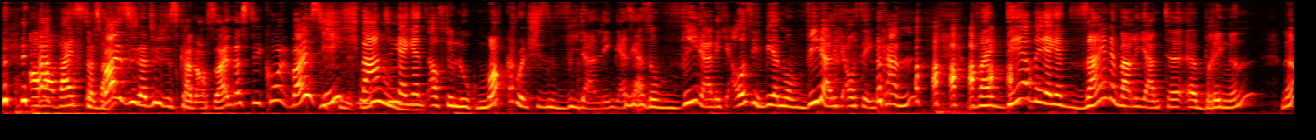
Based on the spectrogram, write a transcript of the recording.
Aber weißt du Das was? weiß ich natürlich. Es kann auch sein, dass die Kohle. Weiß ich, ich nicht. warte uh. ja jetzt auf den Luke Mockridge, diesen Widerling, der ja so widerlich aussieht, wie er nur widerlich aussehen kann. weil der will ja jetzt seine Variante äh, bringen. Ne?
